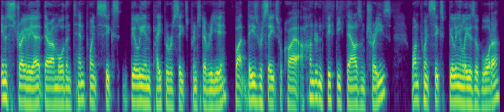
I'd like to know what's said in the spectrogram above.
In Australia, there are more than 10.6 billion paper receipts printed every year, but these receipts require 150,000 trees, 1.6 billion litres of water,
